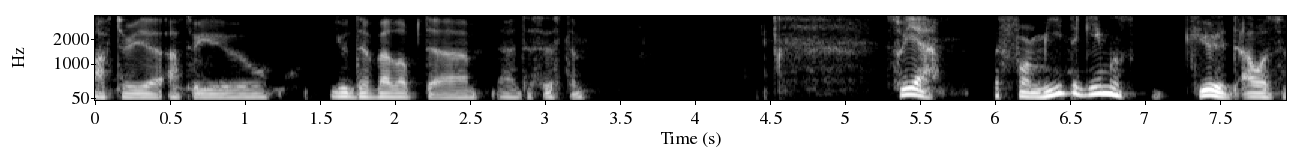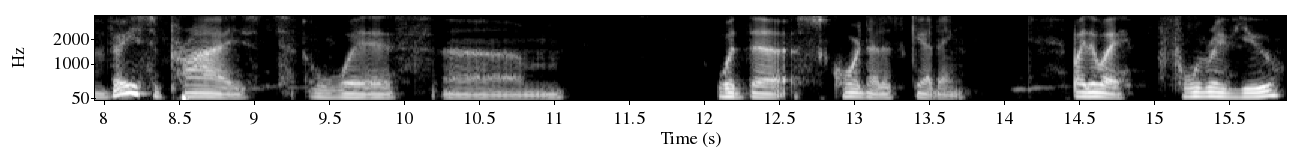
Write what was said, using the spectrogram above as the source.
after you after you you develop the uh, the system so yeah for me, the game was good. I was very surprised with um, with the score that it's getting. By the way, full review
